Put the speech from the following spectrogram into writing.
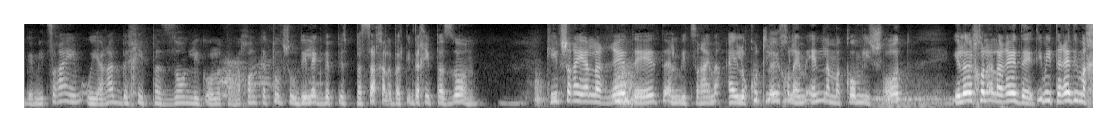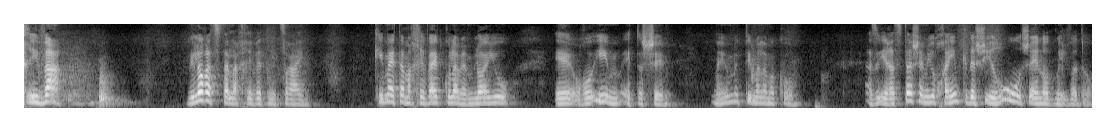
במצרים, הוא ירד בחיפזון לגאול אותם, נכון? כתוב שהוא דילג ופסח על הבתים בחיפזון. כי אי אפשר היה לרדת על מצרים, האלוקות לא יכולה, אם אין לה מקום לשהות, היא לא יכולה לרדת, אם היא תרד היא מחריבה. והיא לא רצתה להחריב את מצרים. כי אם הייתה מחריבה את כולם, הם לא היו אה, רואים את השם. הם היו מתים על המקום. אז היא רצתה שהם יהיו חיים כדי שיראו שאין עוד מלבדו.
